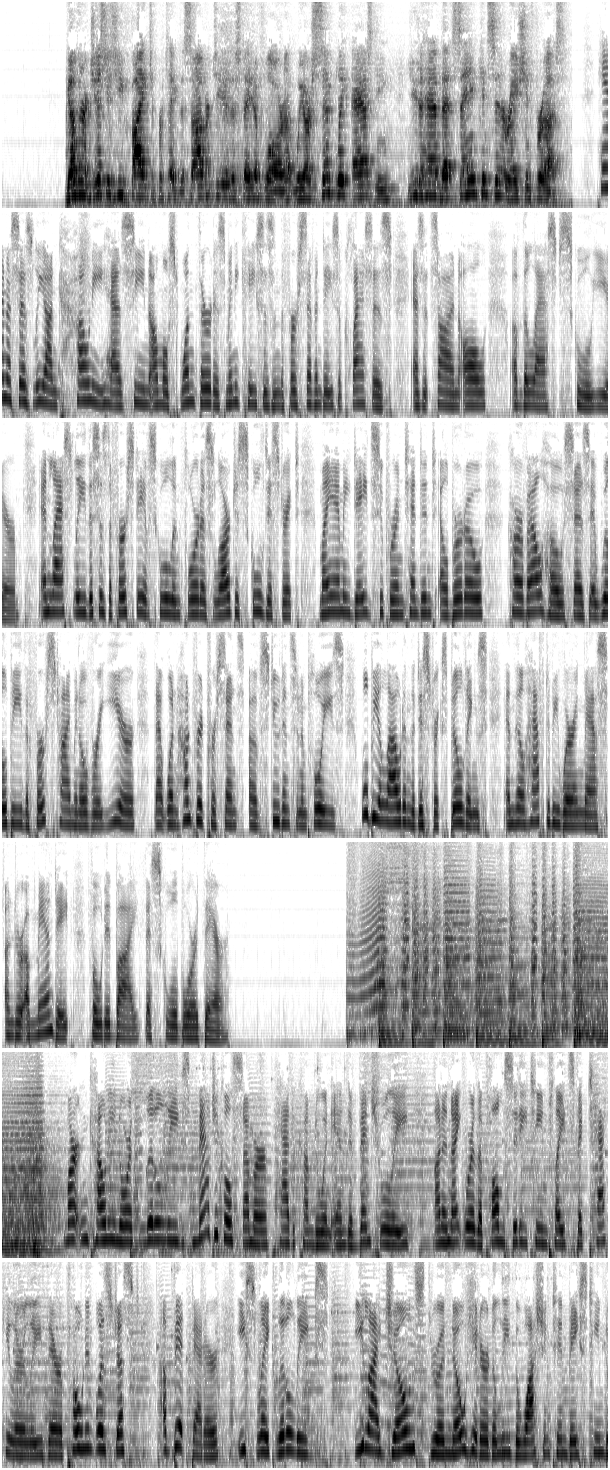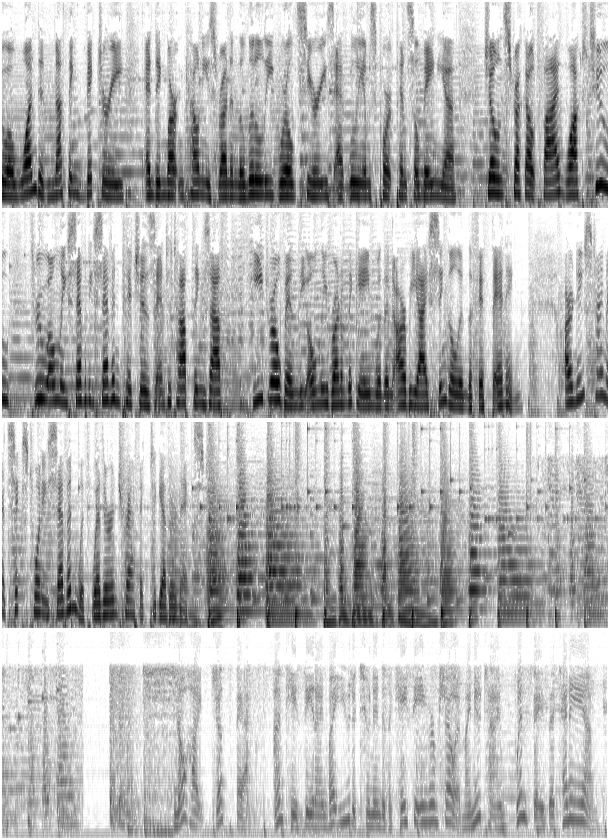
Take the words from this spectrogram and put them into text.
Governor, just as you fight to protect the sovereignty of the state of Florida, we are simply asking you to have that same consideration for us. Hanna says Leon County has seen almost one third as many cases in the first seven days of classes as it saw in all of the last school year. And lastly, this is the first day of school in Florida's largest school district. Miami Dade Superintendent Alberto Carvalho says it will be the first time in over a year that 100% of students and employees will be allowed in the district's buildings, and they'll have to be wearing masks under a mandate voted by the school board there. Martin County North Little League's magical summer had to come to an end eventually. On a night where the Palm City team played spectacularly, their opponent was just a bit better. Eastlake Little League's Eli Jones threw a no-hitter to lead the Washington-based team to a one to nothing victory, ending Martin County's run in the Little League World Series at Williamsport, Pennsylvania. Jones struck out five, walked two, threw only 77 pitches, and to top things off, he drove in the only run of the game with an RBI single in the fifth inning. Our news time at 627 with weather and traffic together next. No hype, just facts. I'm Casey, and I invite you to tune into the Casey Ingram Show at my new time, Wednesdays at 10 a.m.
